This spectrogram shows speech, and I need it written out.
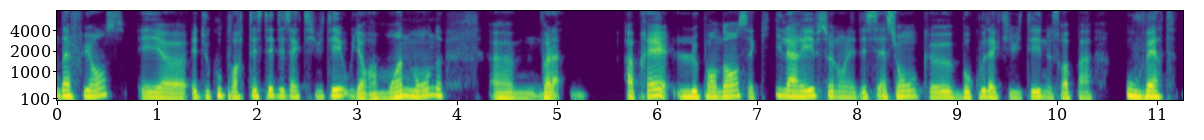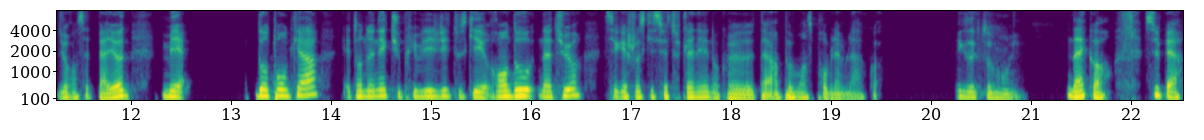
d'affluence et, et, du coup pouvoir tester des activités où il y aura moins de monde. voilà. Après, le pendant, c'est qu'il arrive selon les destinations que beaucoup d'activités ne soient pas ouvertes durant cette période. Mais dans ton cas, étant donné que tu privilégies tout ce qui est rando, nature, c'est quelque chose qui se fait toute l'année, donc tu as un peu moins ce problème-là. quoi. Exactement, oui. D'accord, super.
